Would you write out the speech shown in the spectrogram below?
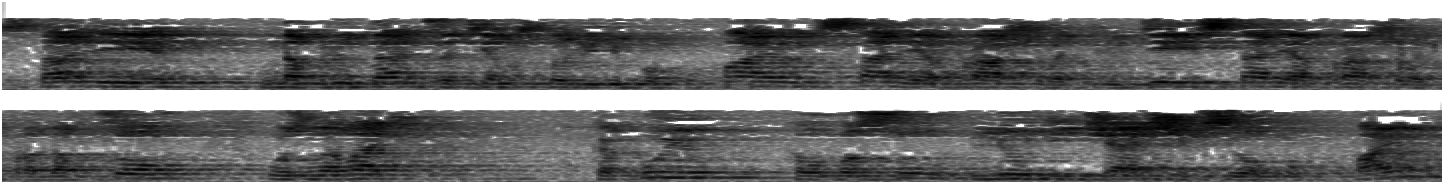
стали наблюдать за тем, что люди покупают, стали опрашивать людей, стали опрашивать продавцов, узнавать, какую колбасу люди чаще всего покупают,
